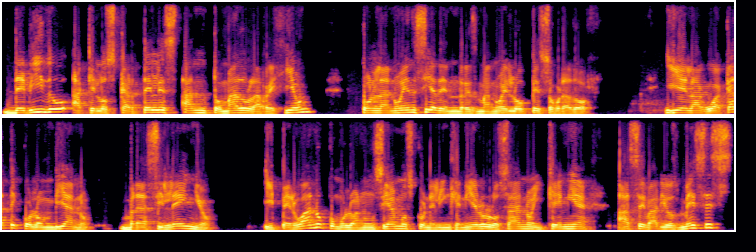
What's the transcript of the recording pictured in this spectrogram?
debido a que los carteles han tomado la región con la anuencia de Andrés Manuel López Obrador. Y el aguacate colombiano, brasileño y peruano, como lo anunciamos con el ingeniero Lozano y Kenia hace varios meses,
